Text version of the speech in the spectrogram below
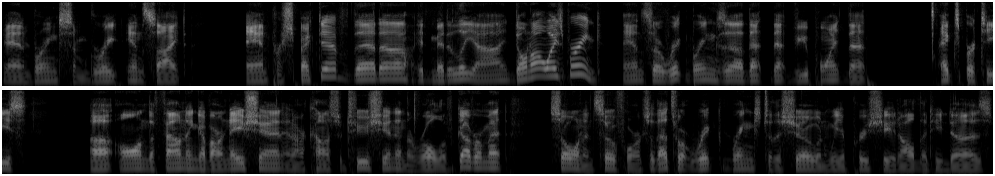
and brings some great insight and perspective that, uh, admittedly, I don't always bring. And so Rick brings uh, that that viewpoint, that expertise uh, on the founding of our nation and our Constitution and the role of government, so on and so forth. So that's what Rick brings to the show, and we appreciate all that he does.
